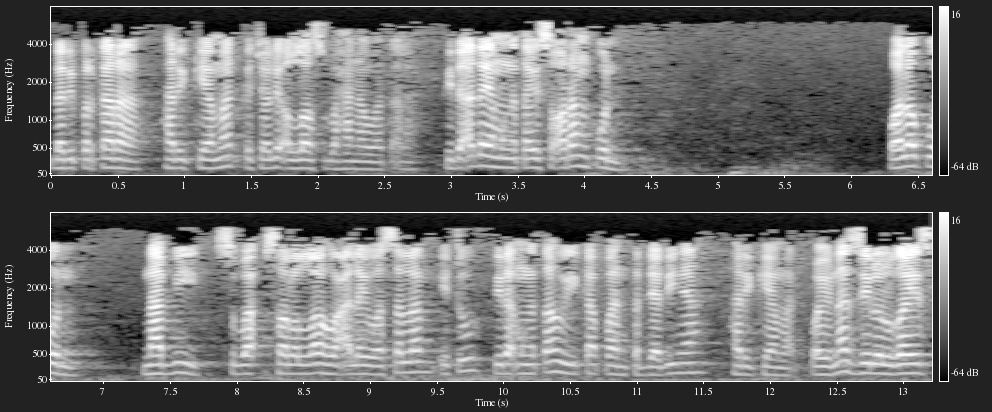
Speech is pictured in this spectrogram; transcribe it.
dari perkara hari kiamat kecuali Allah Subhanahu wa taala. Tidak ada yang mengetahui seorang pun walaupun Nabi sallallahu alaihi wasallam itu tidak mengetahui kapan terjadinya hari kiamat. Wa yunazzilul ghaiz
